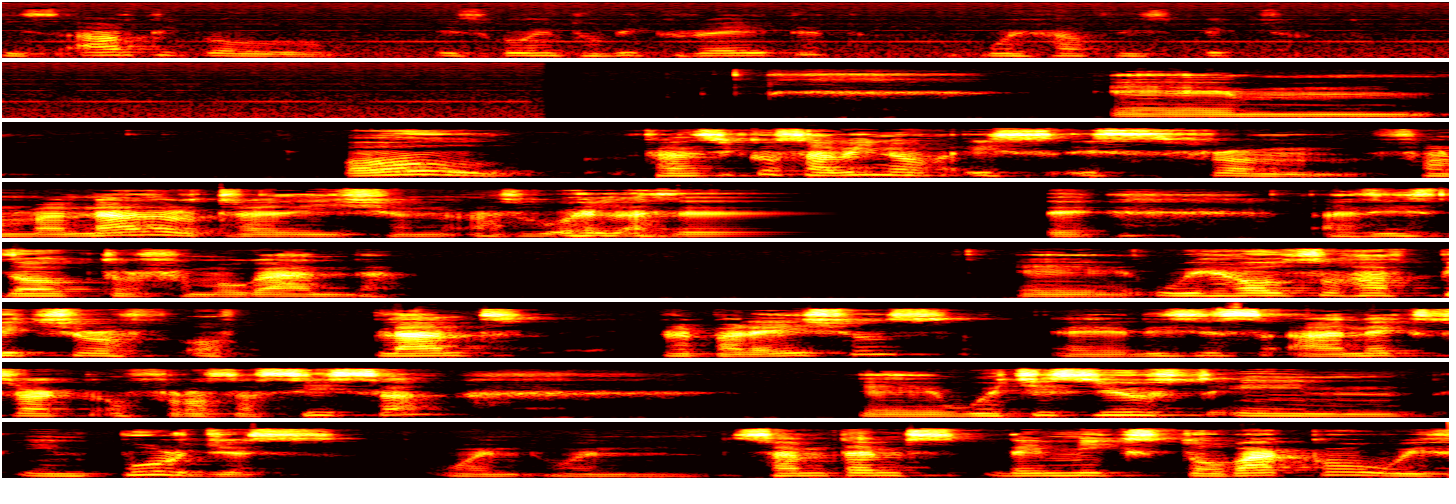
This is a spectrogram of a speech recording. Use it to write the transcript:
his article is going to be created, we have this picture. Um, all Francisco Sabino is, is from, from another tradition as well as, the, the, as this doctor from Uganda. Uh, we also have picture of, of plant preparations. Uh, this is an extract of rosacea, uh, which is used in, in purges. When, when sometimes they mix tobacco with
